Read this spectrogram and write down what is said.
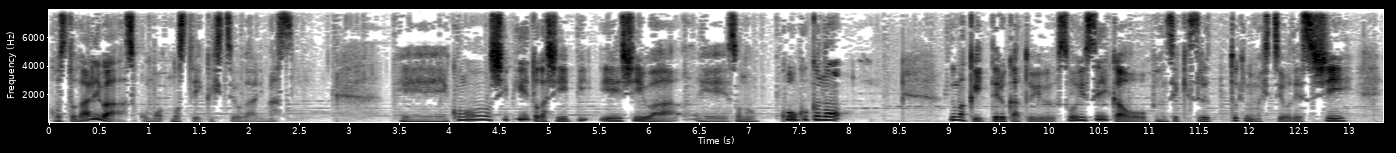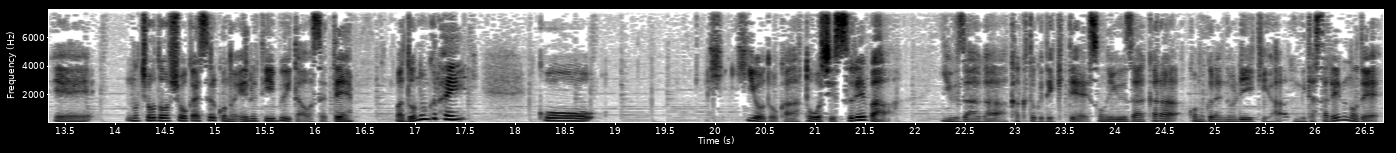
コストがあれば、そこも載せていく必要があります。えー、この CPA とか CPAC は、えー、その広告のうまくいってるかという、そういう成果を分析するときにも必要ですし、えー、後ほど紹介するこの LTV と合わせて、まあ、どのぐらい、こう、費用とか投資すれば、ユーザーが獲得できて、そのユーザーからこのぐらいの利益が生み出されるので、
